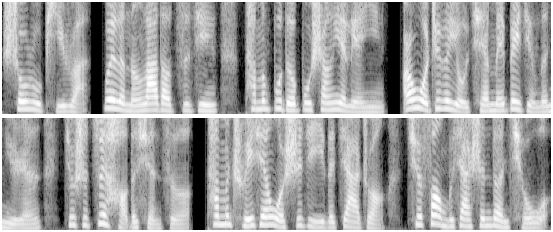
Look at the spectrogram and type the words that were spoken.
收入疲软。为了能拉到资金，他们不得不商业联姻。而我这个有钱没背景的女人，就是最好的选择。他们垂涎我十几亿的嫁妆，却放不下身段求我，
